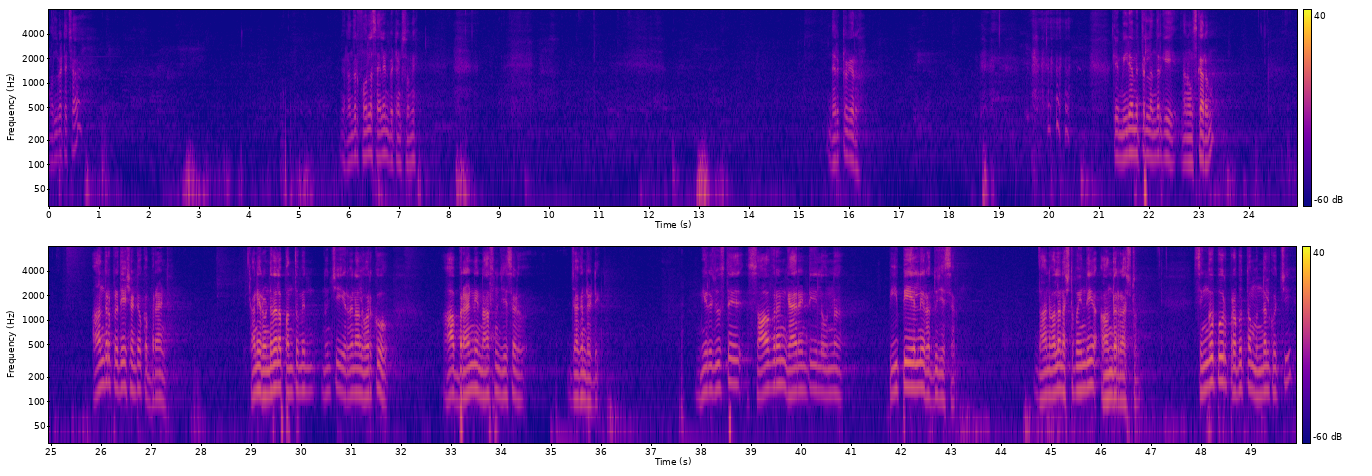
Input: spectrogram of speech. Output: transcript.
మొదలు పెట్టచ్చా మీరందరూ ఫోన్లో సైలెంట్ పెట్టండి స్వామి. డైరెక్టర్ గారు. ఓకే మీడియా మిత్రులందరికీ నా నమస్కారం. ఆంధ్రప్రదేశ్ అంటే ఒక బ్రాండ్. కానీ రెండు వేల పంతొమ్మిది నుంచి ఇరవై నాలుగు వరకు ఆ బ్రాండ్ని నాశనం చేశాడు జగన్ రెడ్డి. మీరు చూస్తే సావరన్ గ్యారంటీలో ఉన్న పీపీఎల్ని రద్దు చేశారు. దానివల్ల నష్టపోయింది ఆంధ్ర రాష్ట్రం. సింగపూర్ ప్రభుత్వం ముందలకొచ్చి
